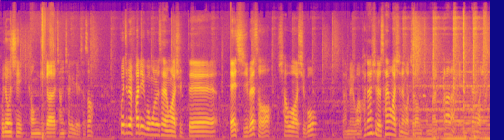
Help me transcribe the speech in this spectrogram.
고정식 변기가 장착이 되어 있어서 코집의 820을 사용하실 때 내 집에서 샤워하시고 그다음에 화장실을 사용하시는 것처럼 정말 편안하게 사용.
